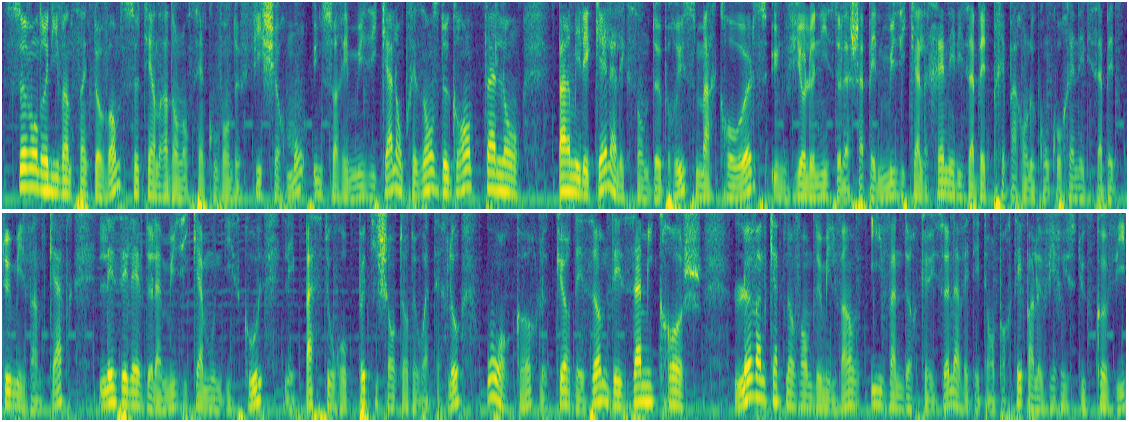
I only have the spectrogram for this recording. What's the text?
Ce vendredi 25 novembre se tiendra dans l'ancien couvent de Fischermont une soirée musicale en présence de grands talents parmi lesquels Alexandre de Bruce, Mark Rowells, une violoniste de la chapelle musicale Reine-Elisabeth préparant le concours Reine-Elisabeth 2024, les élèves de la Musica Mundi School, les pastoraux petits chanteurs de Waterloo ou encore le chœur des hommes des Amis Croches. Le 24 novembre 2020, Yves van der Keuzen avait été emporté par le virus du Covid.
